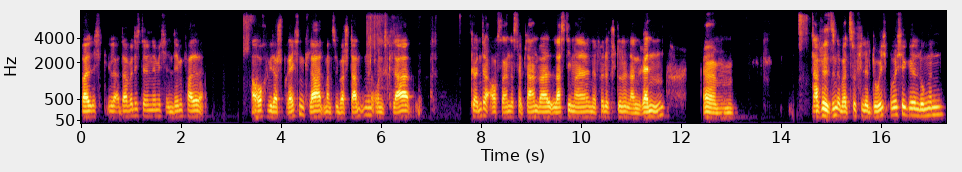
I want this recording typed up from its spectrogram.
weil ich, da würde ich dir nämlich in dem Fall auch widersprechen. Klar hat man es überstanden und klar könnte auch sein, dass der Plan war, lass die mal eine Viertelstunde lang rennen. Ähm, dafür sind aber zu viele Durchbrüche gelungen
